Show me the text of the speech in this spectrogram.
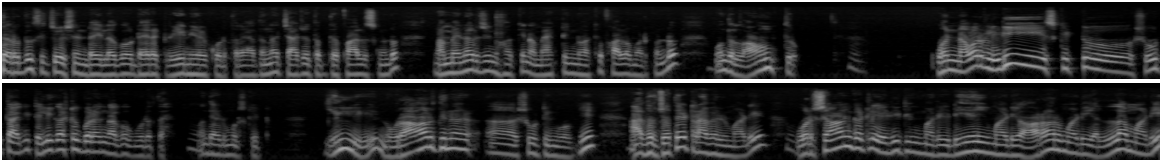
ಥರದ್ದು ಸಿಚುವೇಶನ್ ಡೈಲಾಗು ಡೈರೆಕ್ಟ್ರ್ ಏನು ಹೇಳ್ಕೊಡ್ತಾರೆ ಅದನ್ನು ಚಾಚು ತಪ್ಪದೆ ಪಾಲಿಸ್ಕೊಂಡು ನಮ್ಮ ಎನರ್ಜಿನೂ ಹಾಕಿ, ನಮ್ಮ ಆ್ಯಕ್ಟಿಂಗ್ನೂ ಹಾಕಿ ಫಾಲೋ ಮಾಡಿಕೊಂಡು ಒಂದು ಲಾಂಗ್ ಥ್ರೂ ಒನ್ ಅವರ್ ಇಡೀ ಸ್ಕಿಟ್ಟು ಶೂಟ್ ಆಗಿ ಟೆಲಿಕಾಸ್ಟಿಗೆ ಬರೋಂಗೆ ಆಗೋಗ್ಬಿಡುತ್ತೆ. ಒಂದು ಎರಡು ಮೂರು ಸ್ಕಿಟ್ ಇಲ್ಲಿ ನೂರಾರು ದಿನ ಶೂಟಿಂಗ್ ಹೋಗಿ ಅದ್ರ ಜೊತೆ ಟ್ರಾವೆಲ್ ಮಾಡಿ ವರ್ಷಾನ್ಗಟ್ಲೆ ಎಡಿಟಿಂಗ್ ಮಾಡಿ ಡಿ ಐ ಮಾಡಿ ಆರ್ ಆರ್ ಮಾಡಿ, ಎಲ್ಲ ಮಾಡಿ,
